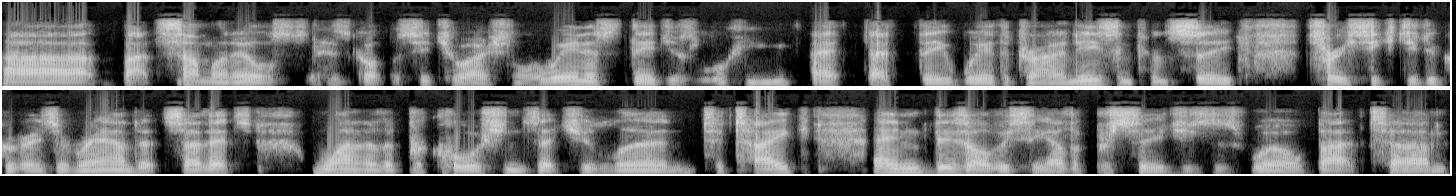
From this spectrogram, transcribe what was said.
uh, but someone else has got the situational awareness. They're just looking at, at the where the drone is and can see 360 degrees around it. So that's one of the precautions that you learn to take. And there's obviously other procedures as well, but um,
